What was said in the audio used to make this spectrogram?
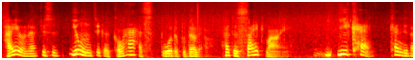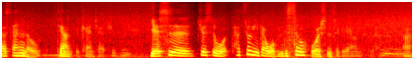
还有呢，就是用这个 glass 多的不得了，它的 sight line 一看看得到三楼，这样子看下去。也是，就是我他注意到我们的生活是这个样子的啊。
